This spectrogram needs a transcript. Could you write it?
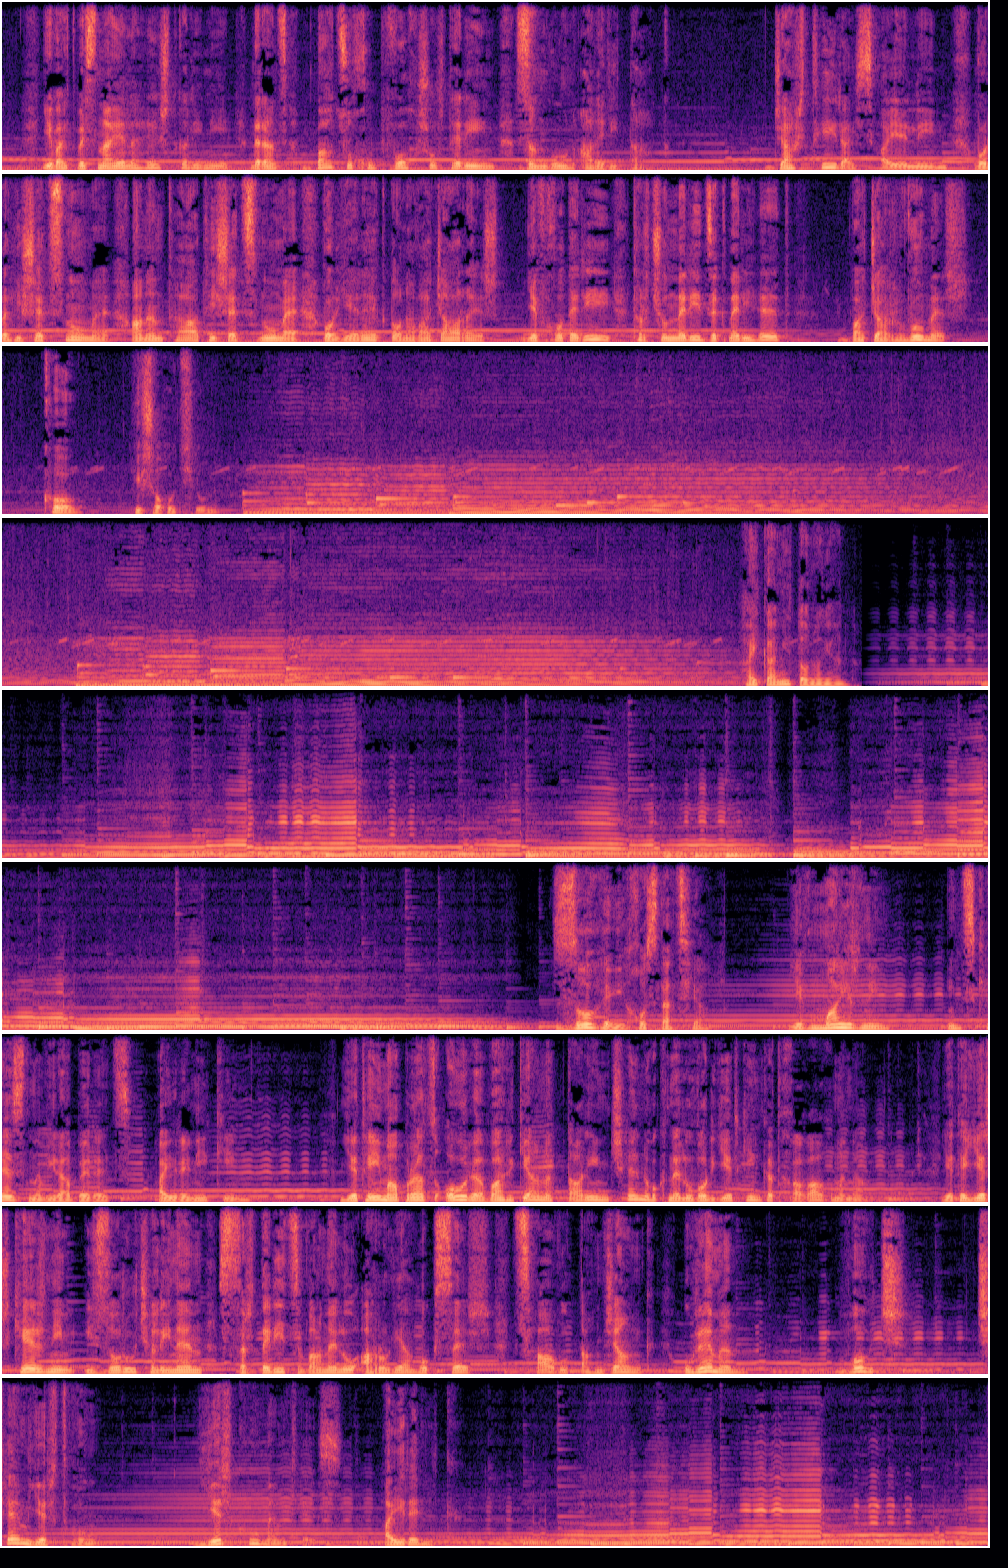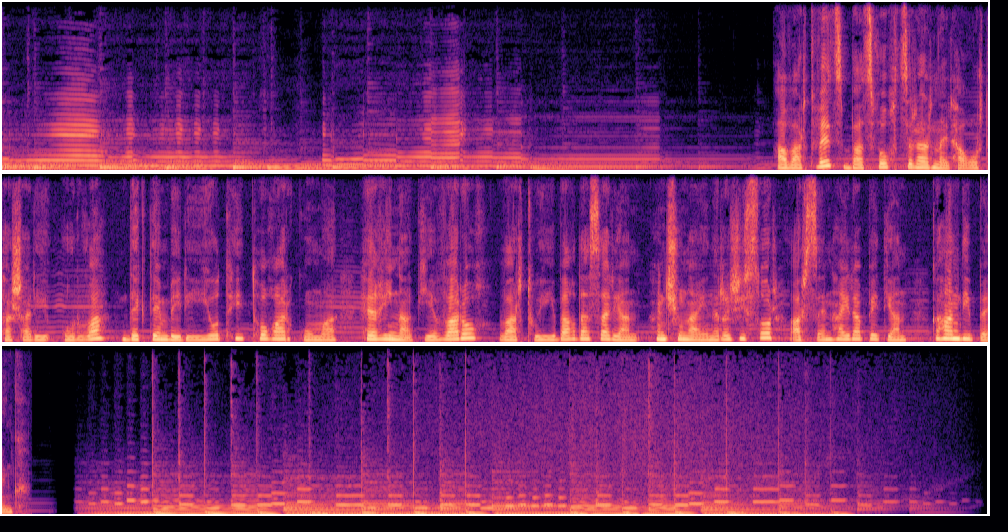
եւ այդպես նայելը հեշտ կլինի նրանց բաց ու խուփվող շուրթերին զնգուն արևի տակ ջարդիր այս հայելին, որը հիշեցնում է, անընդհատ հիշեցնում է, որ երեք տոնավաճառ էր եւ խոտերի թրջունների ձկների հետ վաճառվում էր քո հիշողությունը Հայկանի Տոնոյան Զոհ էի խոստացյալ եւ մայրն ինձ քեզ նվիրաբերեց հայրենիքին Եթե իմ ապրած օրը, վարկյանը, տարին չեն օգնելու, որ երկինքդ խաղաղ մնա, եթե երկերն իմ իզորու չլինեն սրտերից վանելու առօրյա հոգսեր, ցավ ու տանջանք, ուրեմն ոչ չեմ երթվում, երկում եմ քեզ, հայրենիք Ավարտվեց բացվող ծրարներ հաղորդաշարի օրվա դեկտեմբերի 7-ի թողարկումը։ Հեղինակ եւ վարող Վարդուհի Բաղդասարյան, հնչյունային ռեժիսոր Արսեն Հայրապետյան։ Կհանդիպենք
